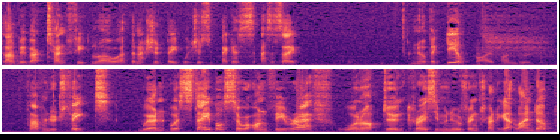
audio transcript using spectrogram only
that'll be about 10 feet lower than I should be, which is I guess as I say, no big deal. 500. 500 feet. We're, we're stable, so we're on VREF. We're not doing crazy manoeuvring trying to get lined up,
